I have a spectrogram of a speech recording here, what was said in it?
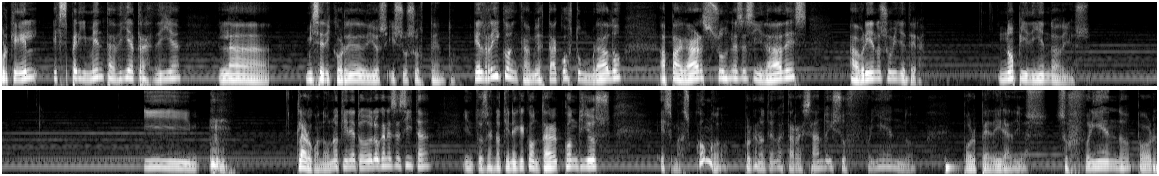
porque él experimenta día tras día la misericordia de Dios y su sustento. El rico, en cambio, está acostumbrado a pagar sus necesidades abriendo su billetera, no pidiendo a Dios. Y claro, cuando uno tiene todo lo que necesita, y entonces no tiene que contar con Dios, es más cómodo, porque no tengo que estar rezando y sufriendo por pedir a Dios, sufriendo por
